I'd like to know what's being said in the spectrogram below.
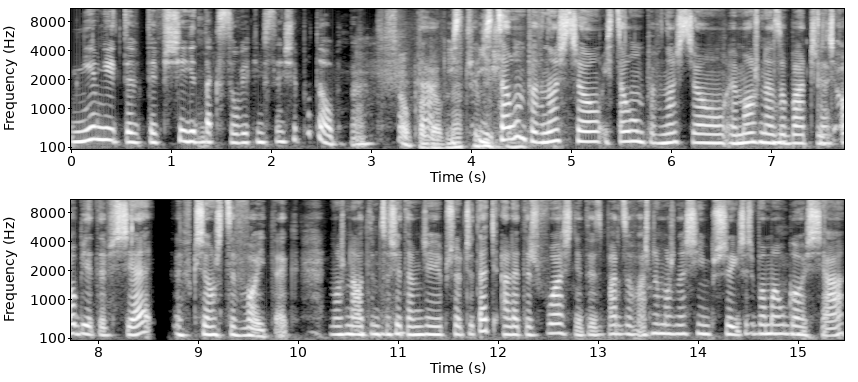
niemniej te, te wsie jednak są w jakimś sensie podobne. Są Tak, podobne, i, z, i oczywiście. z całą pewnością, i z całą pewnością e, można zobaczyć tak. obie te wsie w książce Wojtek. Można o tym, co się tam dzieje, przeczytać, ale też właśnie, to jest bardzo ważne, można się im przyjrzeć, bo Małgosia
